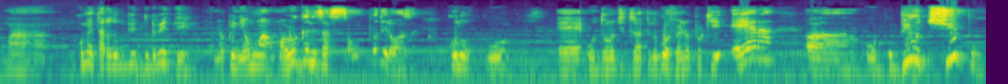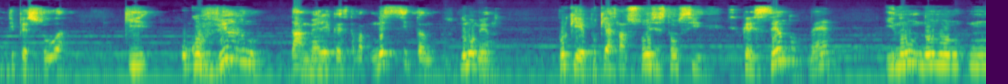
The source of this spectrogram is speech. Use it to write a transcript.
uma, um comentário do, do BBT. Na minha opinião, uma, uma organização poderosa colocou é, o Donald Trump no governo porque era uh, o, o biotipo de pessoa que o governo da América estava necessitando no momento. Por quê? Porque as nações estão se crescendo, né? E não, não, não, não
